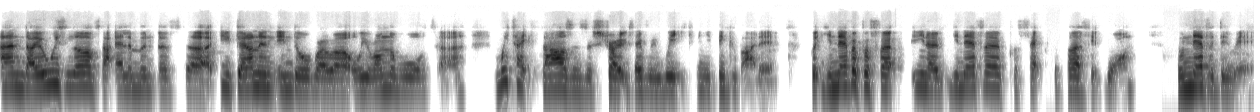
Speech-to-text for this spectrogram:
And I always love that element of the you get on an indoor rower or you're on the water. And we take thousands of strokes every week when you think about it. But you never prefer, you know, you never perfect the perfect one. You'll never do it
